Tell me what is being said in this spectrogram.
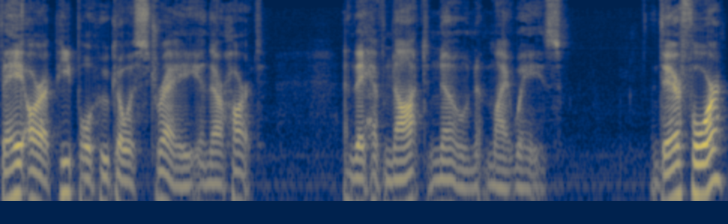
They are a people who go astray in their heart, and they have not known my ways. Therefore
